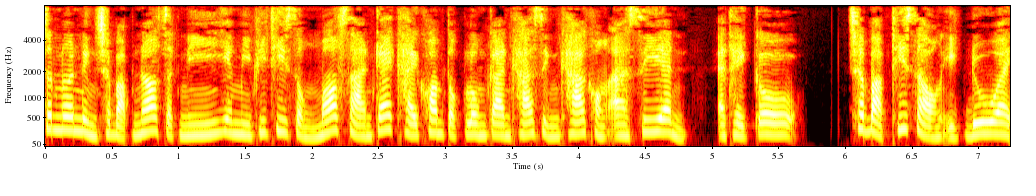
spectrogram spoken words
จำนวนหนึ่งฉบับนอกจากนี้ยังมีพิธีส่งมอบสารแก้ไขความตกลงการค้าสินค้าของอาเซียน a t e c o ฉบับที่2อีกด้วย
